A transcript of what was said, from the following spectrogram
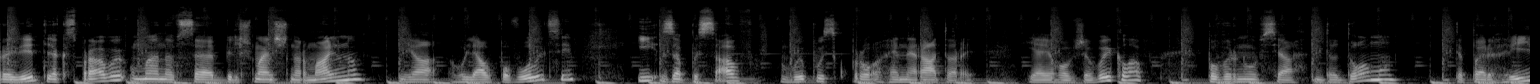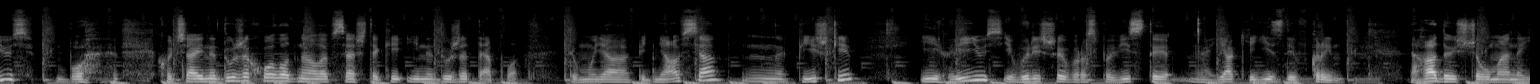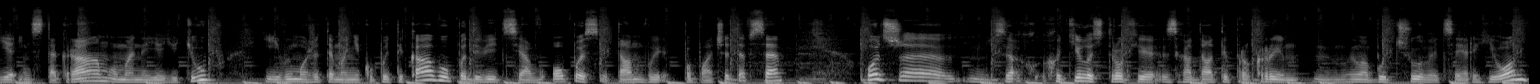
Привіт, як справи? У мене все більш-менш нормально. Я гуляв по вулиці і записав випуск про генератори. Я його вже виклав, повернувся додому. Тепер гріюсь, бо, хоча і не дуже холодно, але все ж таки і не дуже тепло. Тому я піднявся пішки і гріюсь, і вирішив розповісти, як я їздив в Крим. Нагадую, що у мене є Інстаграм, у мене є YouTube, і ви можете мені купити каву, подивіться в опис, і там ви побачите все. Отже, хотілося трохи згадати про Крим. Ви, мабуть, чули цей регіон,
